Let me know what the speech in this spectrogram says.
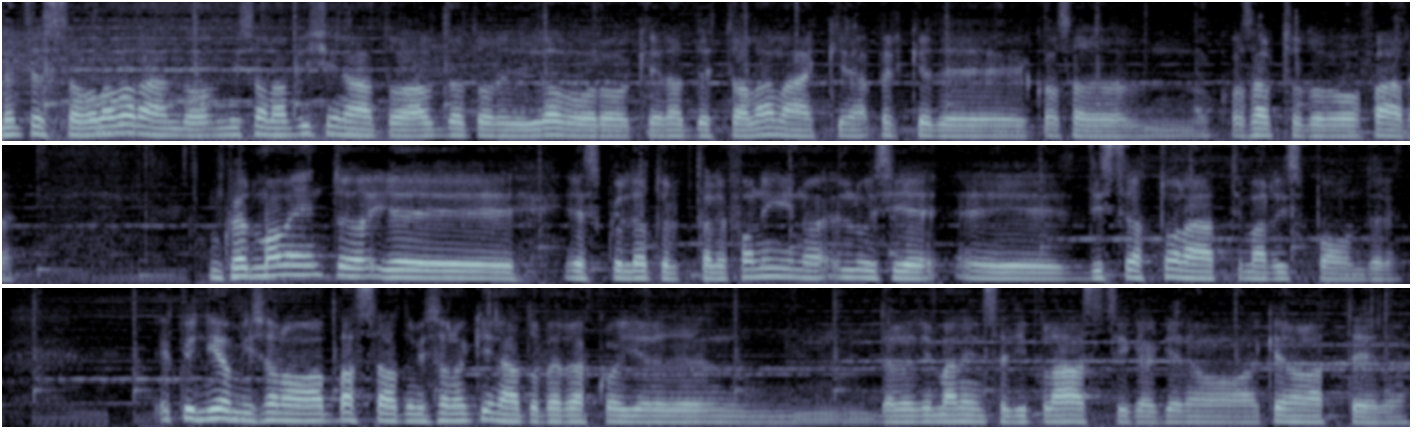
Mentre stavo lavorando mi sono avvicinato al datore di lavoro che era addetto alla macchina per chiedere cosa, cos'altro dovevo fare. In quel momento gli è, gli è squillato il telefonino e lui si è, è distratto un attimo a rispondere. E quindi io mi sono abbassato, mi sono chinato per raccogliere del, delle rimanenze di plastica che erano, che erano a terra.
